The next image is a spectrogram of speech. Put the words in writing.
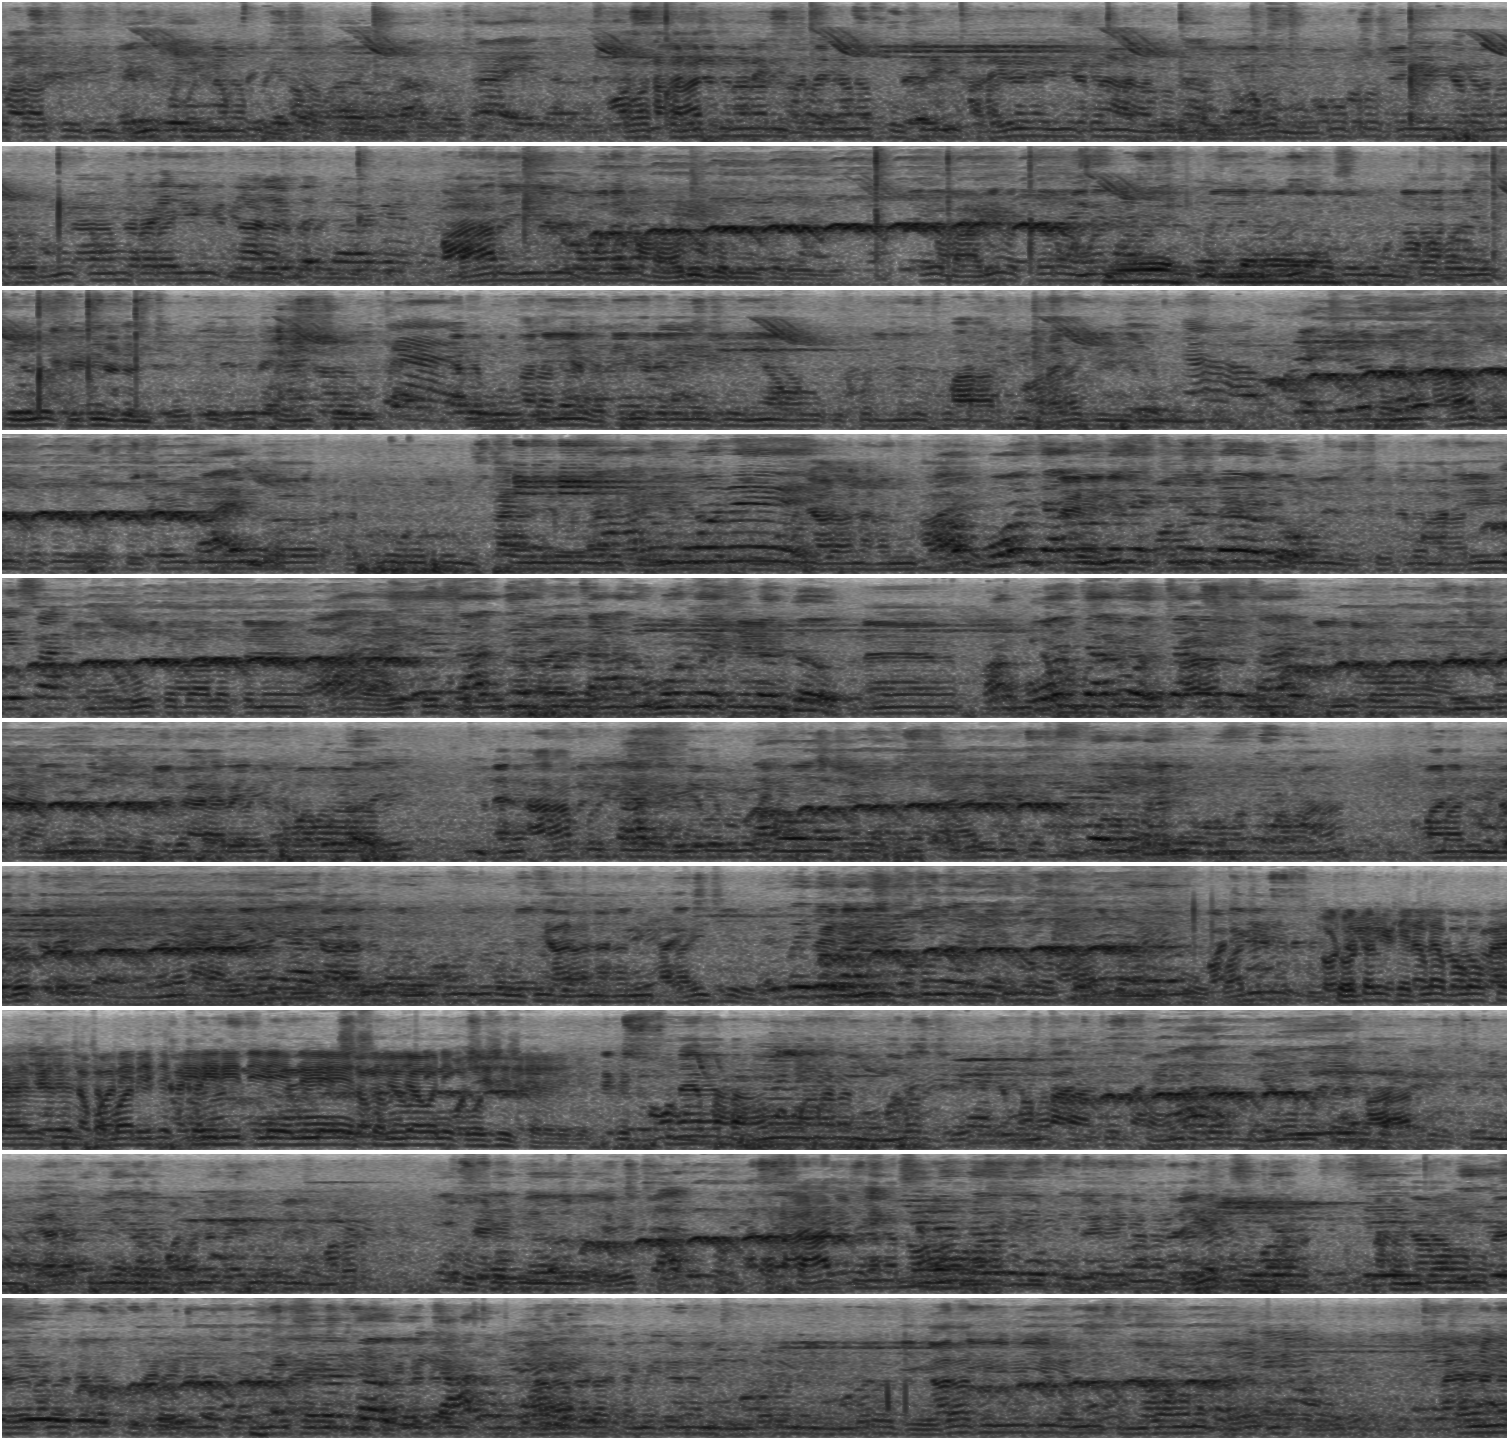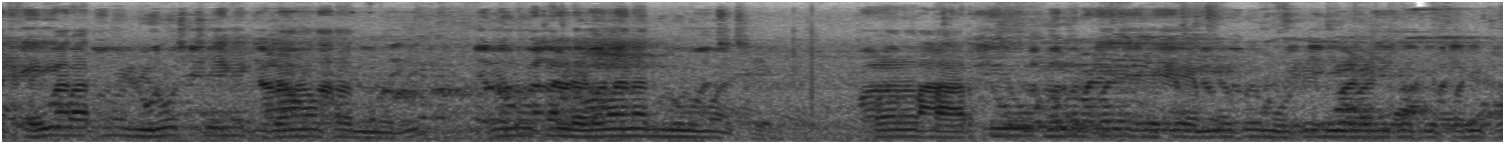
પાસેથી વીસ મહિના પૈસા આ સાત જણાના આગળ વધીએ હવે મોટો પ્રશ્ન ઘરનું કામ કરાવીએ કે ના કરાવીએ? બહાર જઈએ ભાડું કરવું પડે. ભાડું અત્યારે અમારી મોટાભાગના સિનિયર સિટીઝન છે કે જે પેન્શન કે પોતાની કરેલી છે એની આવક ઉપર જીવે છે બહારથી ભાડા છે? તમે ખાસ જોઈ શકો છો સોસાયટીની અંદર આટલું મોટું નુકસાન જે રહ્યું છે જેની જાનહાનિ થાય એની રિસ્પોન્સિબિલિટી કોણ લેશે? એટલે મારી લોક અદાલત અને અ, હાઈકોર્ટ અને કરવામાં આવી છે કે આની અંદર યોગ્ય કાર્યવાહી કરવામાં આવે. અને આ પ્રકારે રીડેવલપમેન્ટની છે એને સારી રીતે સંપૂર્ણ કરવામાં અમારી મદદ કરે અને કાયદાકીય કાલે કોઈ પણ મોટી જાનહાનિ થાય છે ટોટલ કેટલા બ્લોક આવેલ છે? તમારી રીતે કઈ રીતની એમને સમજાવવાની કોશિશ કરેલી છે? એકસો ને બાણું અમારા મેમ્બર છે એમાં પાછળ સાઈઠ હજાર કોઈ બહાર છે વન મેમ્બર સોસાયટીની અંદર છે. સાત જણના સોસાયટીના સમજાવવાનો પ્રયત્ન કરે સોસાયટીના ચેરમેન સાહેબ ઘણા બધા કમિટીના મેમ્બરોને મેમ્બરો ભેગા થઈને બી એમને સમજાવવાનો પ્રયત્ન કરે છે. અને એમને કઈ વાતનો વિરોધ છે એને જણાવતા જ નથી. એ લોકો લડવાના જ મૂળમાં છે. પણ બહારથી એવું ખબર પડે છે કે એમને કોઈ મોટી દિવાળી છે, જે નહીં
